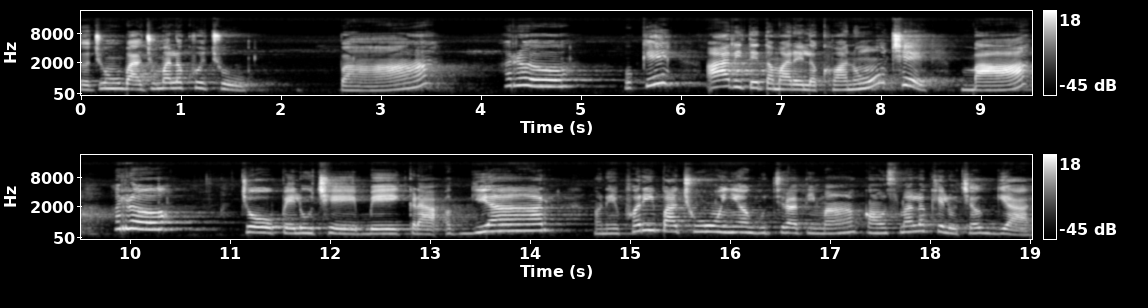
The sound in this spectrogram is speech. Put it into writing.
તો જો હું બાજુમાં લખું છું. બા, ર. ઓકે? આ રીતે તમારે લખવાનું છે. બા, ર. જો પેલું છે બે એકડા અગિયાર અને ફરી પાછું અહીંયા ગુજરાતીમાં કૌંસમાં લખેલું છે અગિયાર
